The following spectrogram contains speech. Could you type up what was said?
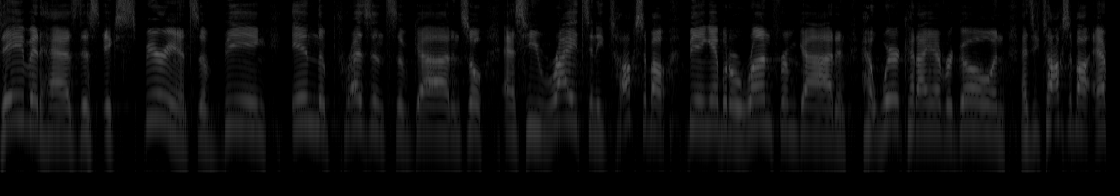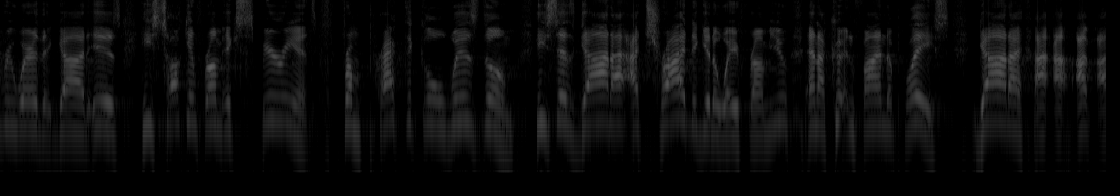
David has this experience of being in the presence of God. And so, as he writes and he talks about being able to run from God and how, where could I ever go, and as he talks about everywhere that God is, he's talking from experience, from practical wisdom. He says, God, I, I tried to get away from you and I couldn't find a place. God, I, I, I,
